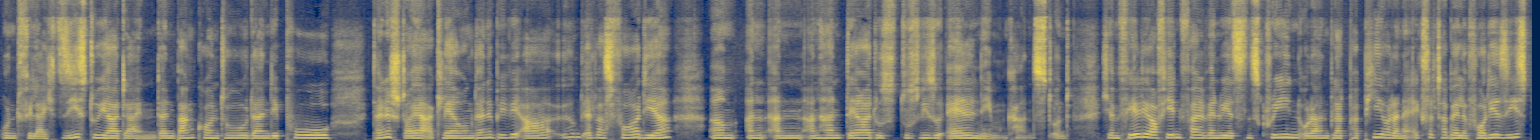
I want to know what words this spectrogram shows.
und vielleicht siehst du ja dein, dein Bankkonto, dein Depot, deine Steuererklärung, deine BWA, irgendetwas vor dir, ähm, an, an, anhand derer du es visuell nehmen kannst. Und ich empfehle dir auf jeden Fall, wenn du jetzt ein Screen oder ein Blatt Papier oder eine Excel-Tabelle vor dir siehst,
